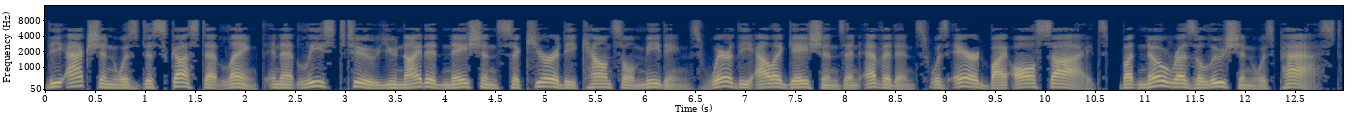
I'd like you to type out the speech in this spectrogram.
The action was discussed at length in at least two United Nations Security Council meetings where the allegations and evidence was aired by all sides, but no resolution was passed.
